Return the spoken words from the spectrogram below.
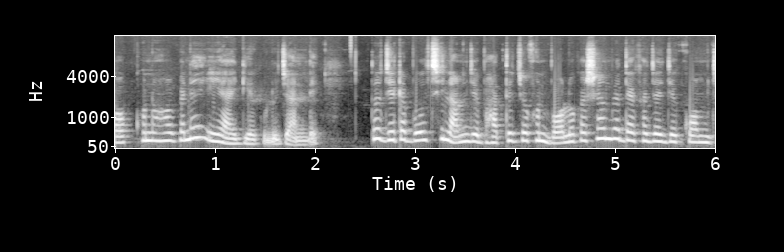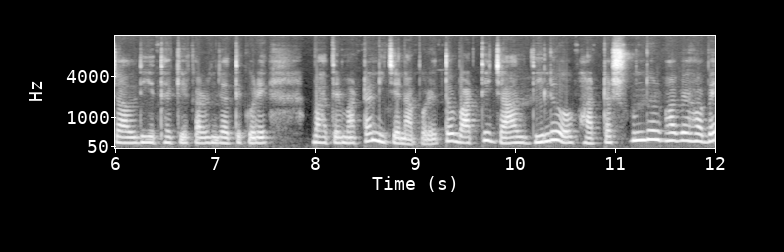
কখনো হবে না এই আইডিয়াগুলো জানলে। তো যেটা বলছিলাম যে ভাতের যখন বলক আসে, আমরা দেখা যায় যে কম জাল দিয়ে থাকি, কারণ যাতে করে ভাতের মাঠটা নিচে না পড়ে। তো বাড়তি জাল দিলেও ভাতটা সুন্দরভাবে হবে।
